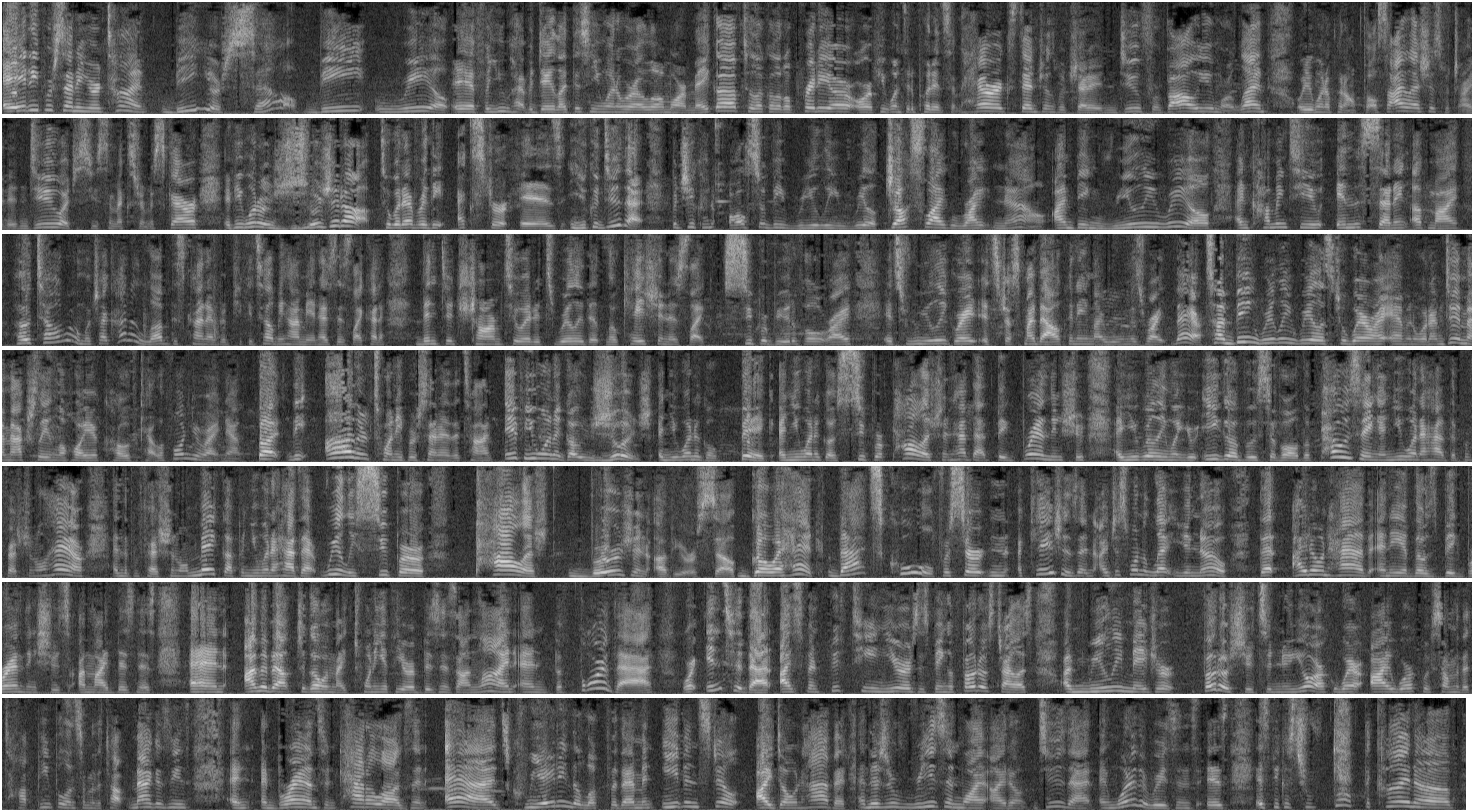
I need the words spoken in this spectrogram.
80% of your time, be yourself, be real. If you have a day like this and you want to wear a little more makeup to look a little prettier, or if you wanted to put in some hair extensions, which I didn't do for volume or length, or you want to put on false eyelashes, which I didn't do, I just used some extra mascara. If you want to zhuzh it up to whatever the extra is, you could do that. But you can also be really real. Just like right now, I'm being really real and coming to you in the setting of my hotel which I kind of love this kind of, if you can tell behind me, it has this like kind of vintage charm to it. It's really, the location is like super beautiful, right? It's really great. It's just my balcony. My room is right there. So I'm being really real as to where I am and what I'm doing. I'm actually in La Jolla Cove, California right now. But the other 20% of the time, if you want to go zhuzh and you want to go big and you want to go super polished and have that big branding shoot and you really want your ego boost of all the posing and you want to have the professional hair and the professional makeup and you want to have that really super polished version of yourself, go ahead. That's cool for certain occasions. And I just want to let you know that I don't have any of those big branding shoots on my business. And I'm about to go in my 20th year of business online. And before that, or into that, I spent 15 years as being a photo stylist on really major photo shoots in New York where I work with some of the top people and some of the top magazines and, and brands and catalogs and ads, creating the look for them. And even still, I don't have it. And there's a reason why I don't do that. And one of the reasons is, is because to get the kind of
